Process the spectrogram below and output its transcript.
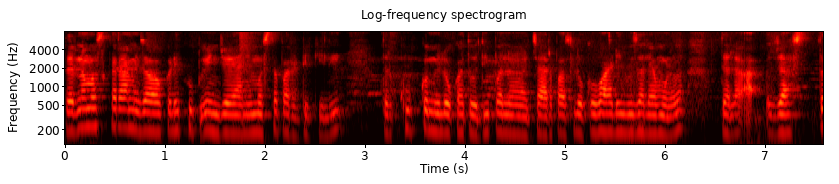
तर नमस्कार आम्ही गावाकडे खूप एन्जॉय आणि मस्त पार्टी केली. तर खूप कमी लोकात होती पण चार पाच लोक वाढीव झाल्यामुळं त्याला जास्त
